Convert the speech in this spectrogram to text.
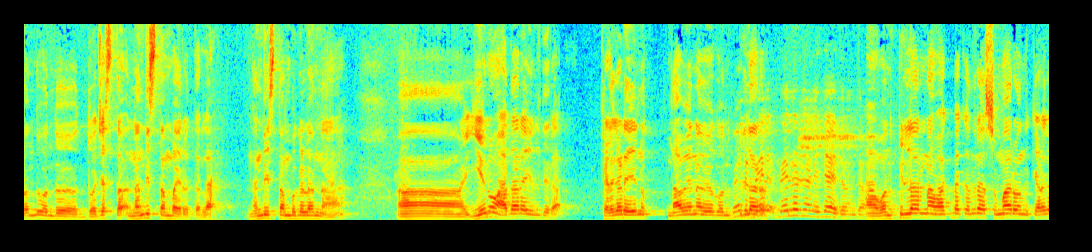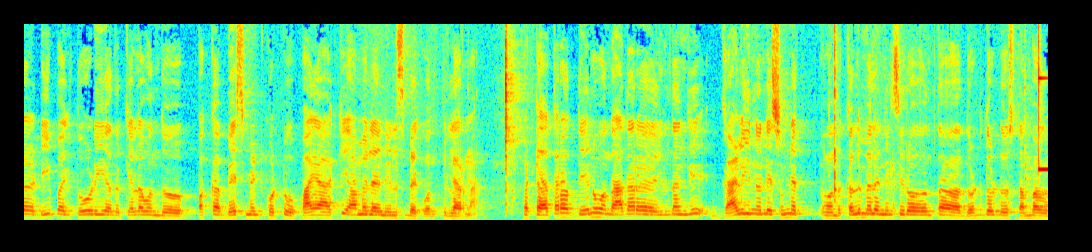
ಬಂದು ಒಂದು ಧ್ವಜಸ್ತ ನಂದಿ ಸ್ತಂಭ ಇರುತ್ತಲ್ಲ ನಂದಿ ಸ್ತಂಭಗಳನ್ನು ಏನೂ ಆಧಾರ ಇಲ್ದಿರ ಕೆಳಗಡೆ ಏನು ನಾವೇನೋ ಇವಾಗ ಒಂದು ಪಿಲ್ಲರ್ ಒಂದು. ಪಿಲ್ಲರ್ ನಾವು ಹಾಕ್ಬೇಕಂದ್ರೆ ಸುಮಾರು ಒಂದು ಕೆಳಗಡೆ ಡೀಪಾಗಿ ತೋಡಿ ಅದಕ್ಕೆಲ್ಲ ಒಂದು ಪಕ್ಕ ಬೇಸ್ಮೆಂಟ್ ಕೊಟ್ಟು ಪಾಯ ಹಾಕಿ ಆಮೇಲೆ ನಿಲ್ಲಿಸ್ಬೇಕು ಒಂದು ಪಿಲ್ಲರ್ನ. ಬಟ್ ಆ ಥರದ್ದು ಏನೂ ಒಂದು ಆಧಾರ ಇಲ್ದಂಗೆ ಗಾಳಿನಲ್ಲೇ ಸುಮ್ಮನೆ ಒಂದು ಕಲ್ಲು ಮೇಲೆ ನಿಲ್ಲಿಸಿರೋವಂಥ ದೊಡ್ಡ ದೊಡ್ಡ ಸ್ತಂಭಗಳು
